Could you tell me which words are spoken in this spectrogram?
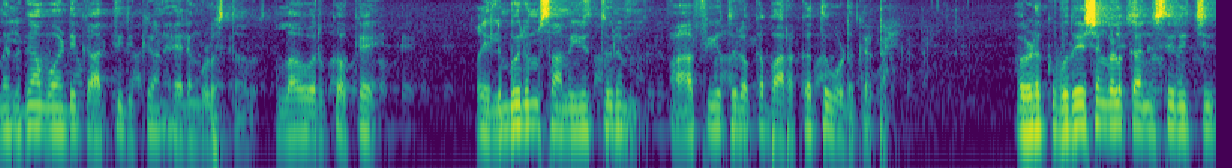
നൽകാൻ വേണ്ടി കാത്തിരിക്കുകയാണ് ഏലംകുളം ഉസ്താദ്. അള്ളാഹുവർക്കൊക്കെ എലുമ്പിലും സമയത്തിലും ആഫിയത്തിലൊക്കെ ബറക്കത്ത് കൊടുക്കട്ടെ. അവരുടെ ഉപദേശങ്ങൾക്കനുസരിച്ച്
